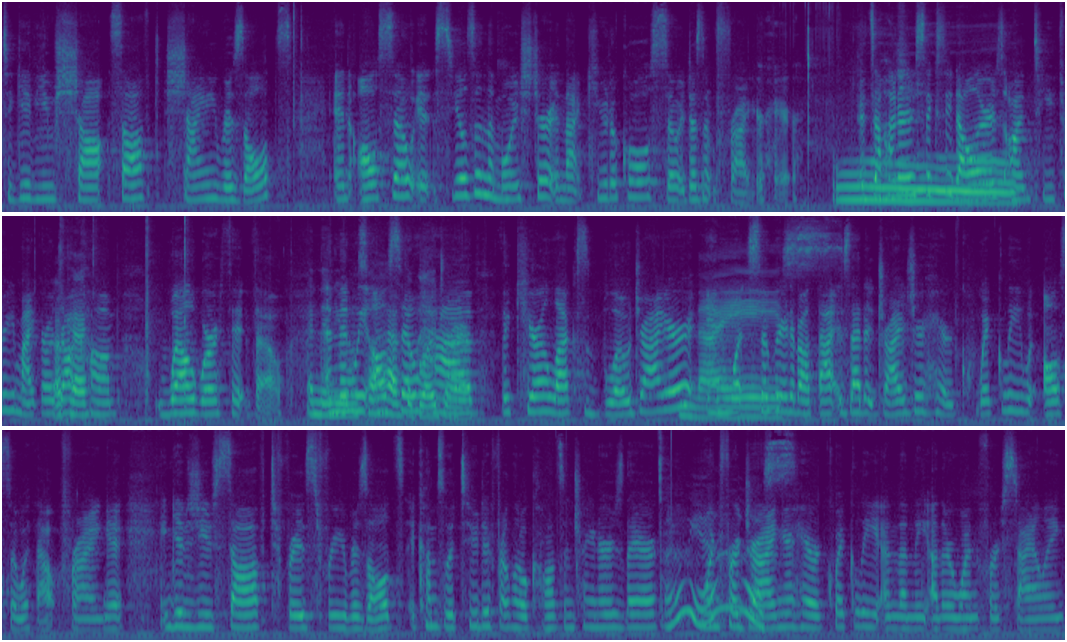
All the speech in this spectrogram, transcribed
to give you soft, shiny results. And also, it seals in the moisture in that cuticle so it doesn't fry your hair. It's $160 on t3micro.com. Well worth it though. And then you we also have the also have the Cura Luxe blow dryer. And what's so great about that is that it dries your hair quickly, also without frying it, and gives you soft, frizz-free results. It comes with two different little concentrators there. Oh, One for drying your hair quickly, and then the other one for styling.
